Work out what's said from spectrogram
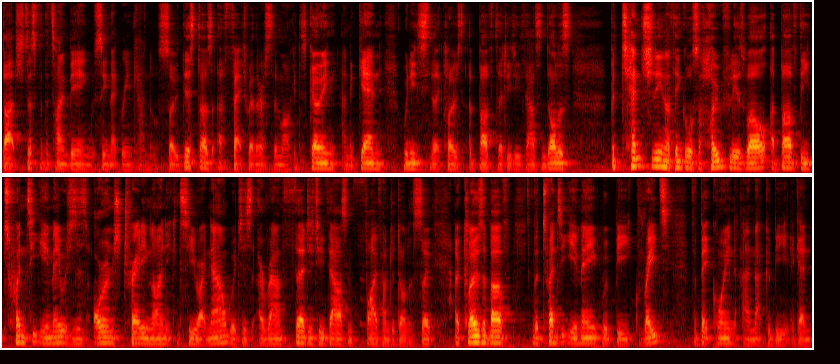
but just for the time being, we're seeing that green candle. So this does affect where the rest of the market is going. And again, we need to see that close above $32,000. Potentially, and I think also hopefully as well, above the 20 EMA, which is this orange trading line you can see right now, which is around $32,500. So a close above the 20 EMA would be great for Bitcoin, and that could be, again,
